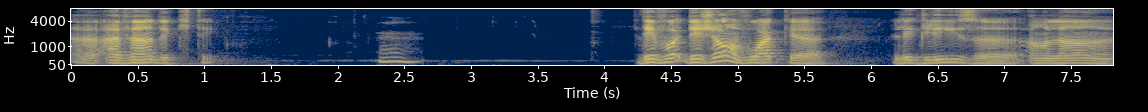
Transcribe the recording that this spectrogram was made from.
euh, avant de quitter. Des vo- déjà, on voit que l'Église, euh, en l'an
